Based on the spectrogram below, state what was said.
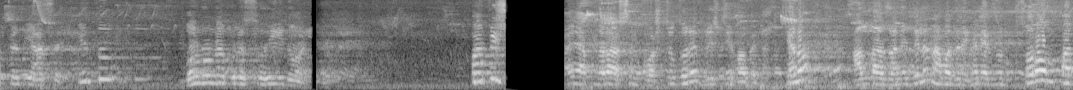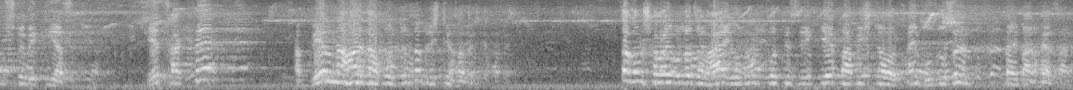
ইত্যাদি আছে। কিন্তু সহি নয়। আপনারা আসছেন কষ্ট করে, বৃষ্টি হবে না। কেন? আল্লাহ জানিয়ে দিলেন, আমাদের এখানে একজন চরম পাপিষ্ট ব্যক্তি আছে। এ থাকতে আর বের না হয় যা পর্যন্ত বৃষ্টি হবে। তখন সবাই বলল যে ভাই অনুরোধ করতেছি, কে পাপিষ্ট? তাই বুঝেছেন তাই বার হয়ে যায়।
